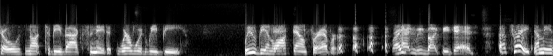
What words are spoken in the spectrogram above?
chose not to be vaccinated? Where would we be? We would be in lockdown forever, right? and we might be dead. that's right. I mean,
